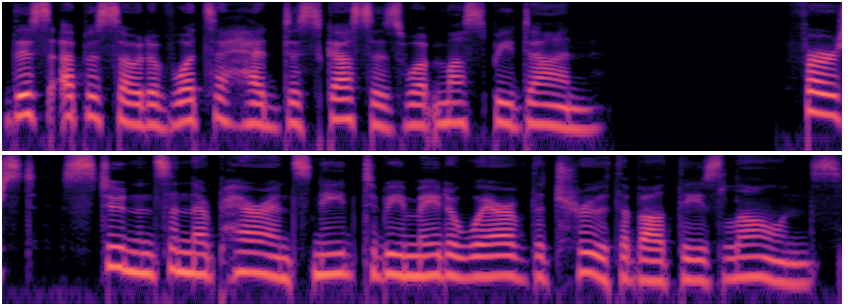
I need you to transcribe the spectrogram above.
This episode of What's Ahead discusses what must be done. First, students and their parents need to be made aware of the truth about these loans.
